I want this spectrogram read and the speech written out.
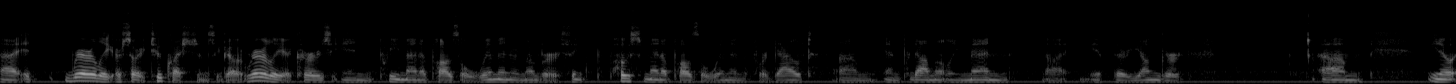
uh, it rarely, or sorry, two questions ago, it rarely occurs in premenopausal women. Remember, think postmenopausal women for gout, um, and predominantly men uh, if they're younger. Um, you know,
